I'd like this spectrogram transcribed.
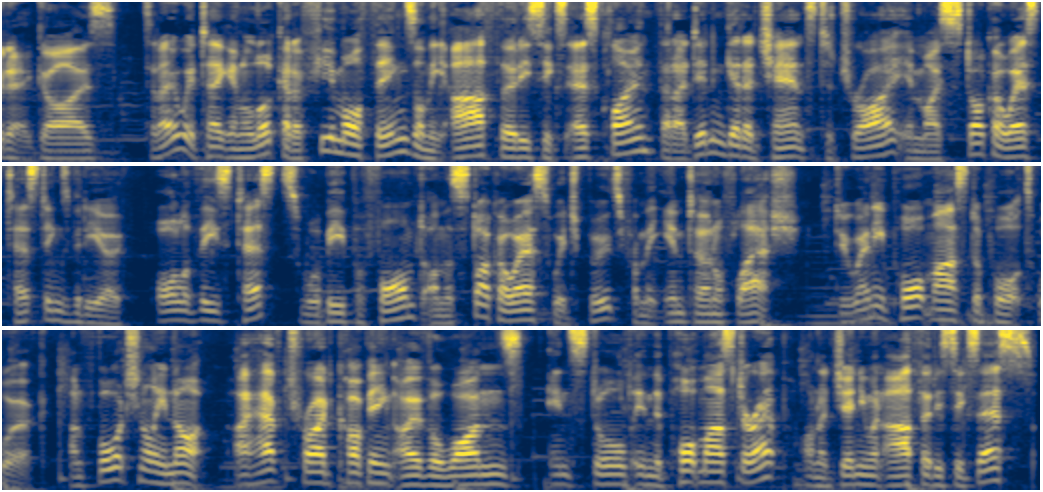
G'day guys. Today we're taking a look at a few more things on the R36S clone that I didn't get a chance to try in my StockOS testings video. All of these tests will be performed on the StockOS which boots from the internal flash. Do any Portmaster ports work? Unfortunately not. I have tried copying over ones installed in the Portmaster app on a genuine R36S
